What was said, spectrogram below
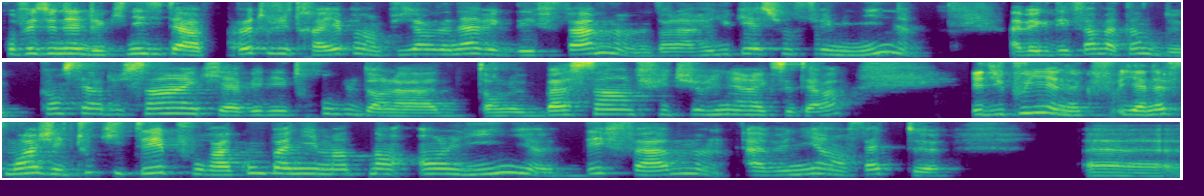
professionnelle de kinésithérapeute où j'ai travaillé pendant plusieurs années avec des femmes dans la rééducation féminine, avec des femmes atteintes de cancer du sein et qui avaient des troubles dans, le bassin, fuite urinaire, etc. Et du coup, il y, a neuf, il y a neuf mois, j'ai tout quitté pour accompagner maintenant en ligne des femmes à venir en fait euh,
